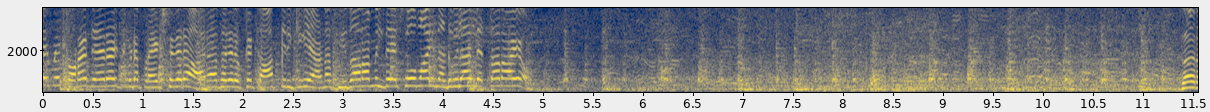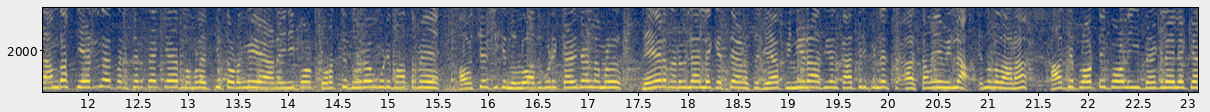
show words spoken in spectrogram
ഇപ്പൊ കുറെ നേരമായിട്ട് ഇവിടെ പ്രേക്ഷകർ ആരാധകരൊക്കെ കാത്തിരിക്കുകയാണ്. സീതാറാമിൽ ദേശവുമായി നടുവിലാൽ എത്താറായോ? രാംദാസ് തിയേറ്ററിന്റെ പരിസരത്തേക്ക് നമ്മൾ എത്തി തുടങ്ങുകയാണ്. ഇനിയിപ്പോൾ കുറച്ച് ദൂരവും കൂടി മാത്രമേ അവശേഷിക്കുന്നുള്ളൂ. അതുകൂടി കഴിഞ്ഞാൽ നമ്മൾ നേരെ നടുവിലാലിലേക്ക് എത്തുകയാണ് സുജയ പിന്നീട് അധികം കാത്തിരിപ്പിന്റെ സമയമില്ല എന്നുള്ളതാണ് ആദ്യ പ്ലോട്ട്. ഇപ്പോൾ ഈ മേഖലയിലേക്ക്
